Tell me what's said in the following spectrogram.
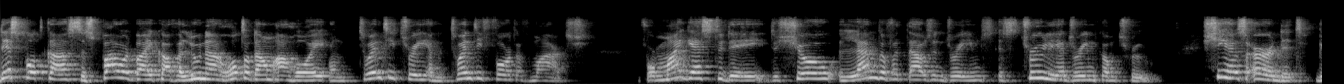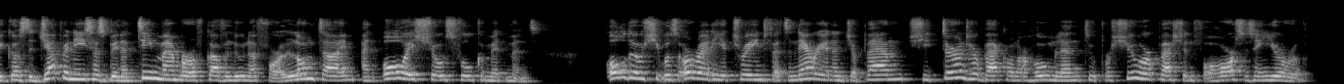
This podcast is powered by Cavalluna Rotterdam Ahoy on 23 and 24th of March. For my guest today, the show Land of a Thousand Dreams is truly a dream come true. She has earned it because the Japanese has been a team member of Cavalluna for a long time and always shows full commitment. Although she was already a trained veterinarian in Japan, she turned her back on her homeland to pursue her passion for horses in Europe.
